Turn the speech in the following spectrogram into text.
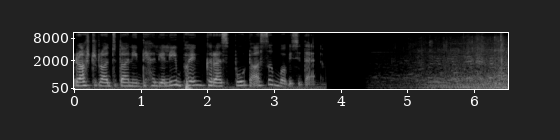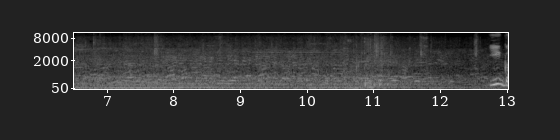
ರಾಷ್ಟ್ರ ರಾಜಧಾನಿ ದೆಹಲಿಯಲ್ಲಿ ಭಯಂಕರ ಸ್ಫೋಟ ಸಂಭವಿಸಿದೆ. ಈಗ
